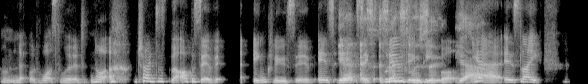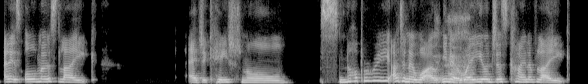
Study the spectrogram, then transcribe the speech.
what's the word? Not I'm trying to the opposite of it, inclusive. It's yeah, it's, it's excluding it's people. yeah. Yeah it's like and it's almost like educational snobbery. I don't know what you know where you're just kind of like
